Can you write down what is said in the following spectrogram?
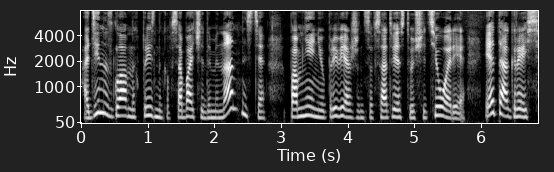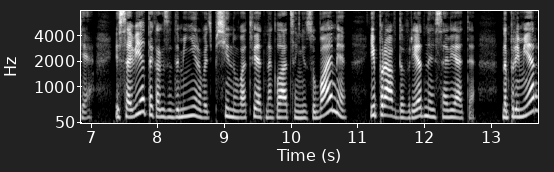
Один из главных признаков собачьей доминантности, по мнению приверженцев соответствующей теории, это агрессия. И советы, как задоминировать псину в ответ на глацание зубами, и правда вредные советы. Например,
